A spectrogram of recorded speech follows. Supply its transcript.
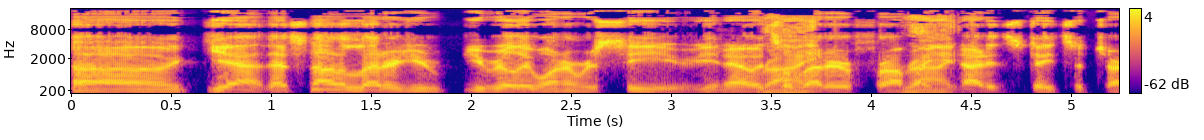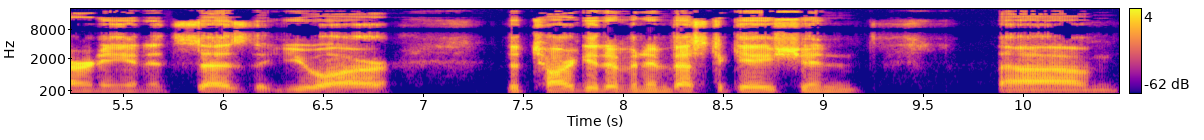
Uh, yeah, that's not a letter you you really want to receive. You know, it's Right, a letter from right. a United States attorney, and it says that you are the target of an investigation um,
